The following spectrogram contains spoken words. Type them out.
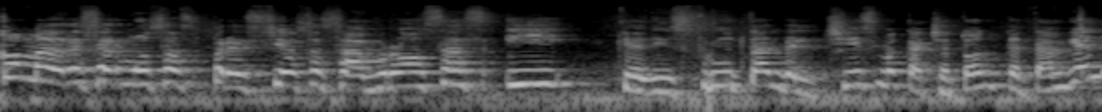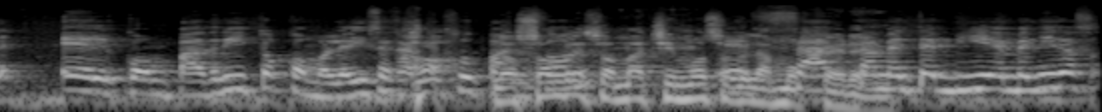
Comadres hermosas, preciosas, sabrosas y que disfrutan del chisme cachetón, que también el compadrito, como le dice Javier Oh, su panzón, los hombres son más chismosos que las mujeres. Exactamente, bienvenidas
